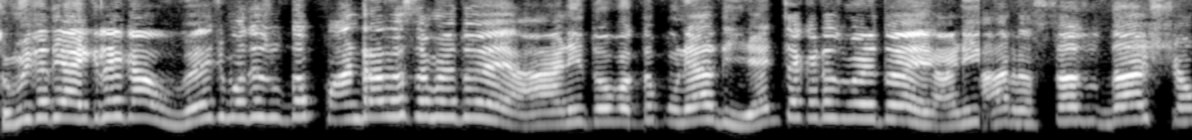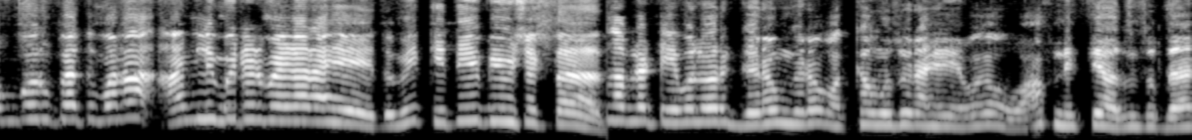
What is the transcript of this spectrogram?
तुम्ही कधी ऐकलंय का? व्हेजमध्ये सुद्धा पांढरा रस्सा मिळतोय. आणि तो फक्त पुण्यात यांच्याकडेच मिळतोय. आणि हा रस्सा सुद्धा शंभर रुपयात तुम्हाला अनलिमिटेड मिळणार आहे. तुम्ही किती पिऊ शकता आपल्या टेबलवर गरम गरम अख्खा मसूर आहे. बघा वाफ निघते अजून सुद्धा.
